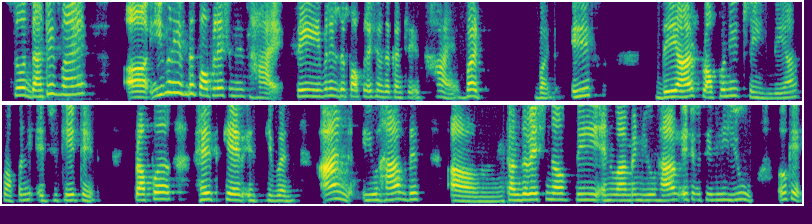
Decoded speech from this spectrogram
So that is why uh, even if the population is high, say even if the population of the country is high, but but if they are properly trained, they are properly educated, proper health care is given, and you have this um, conservation of the environment, you have it within you. Okay,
